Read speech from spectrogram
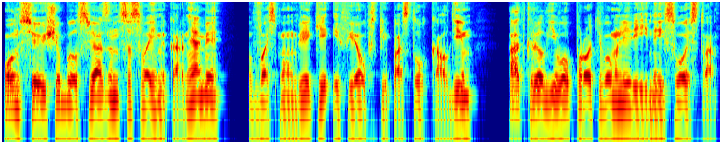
он все еще был связан со своими корнями, в VIII веке эфиопский пастух Калдим открыл его противомалярийные свойства.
